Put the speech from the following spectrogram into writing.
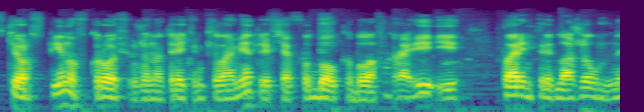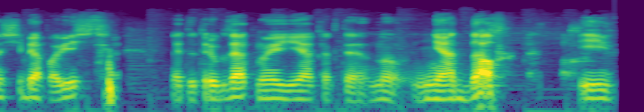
стер спину в кровь уже на третьем километре, вся футболка была в крови, и парень предложил на себя повесить этот рюкзак, но я как-то ну, не отдал и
